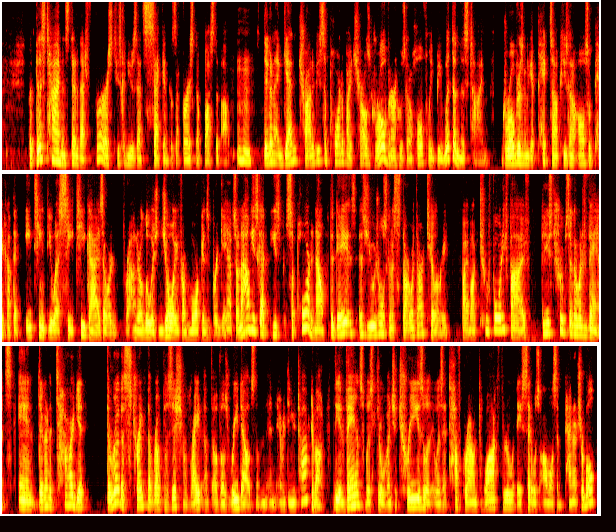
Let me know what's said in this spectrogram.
But this time, instead of that first, he's going to use that second because the first got busted up. Mm-hmm. They're going to again try to be supported by Charles Grosvenor, who's going to hopefully be with them this time. Grosvenor's going to get picked up. He's going to also pick up that 18th USCT guys that were under Lewis Joy from Morgan's brigade. Yep. So now he's got he's supported. Now the day is, as usual is going to start with artillery. By about 2:45, these troops are going to advance and they're going to target the really the strength of the rebel position, right, of, of those redoubts and, and, everything you talked about. The advance was through a bunch of trees. It was, it was a tough ground to walk through. They said it was almost impenetrable,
